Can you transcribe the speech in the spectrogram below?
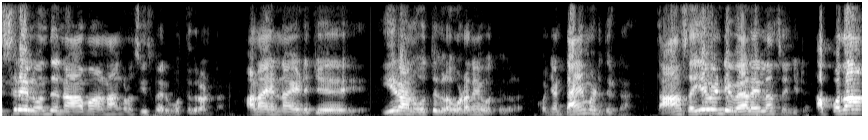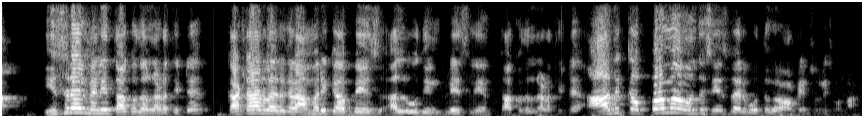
இஸ்ரேல் வந்து நாம நாங்களும் சீஸ்ஃபயருக்கு ஒத்துக்கிறோன்ட்டாங்க. ஆனால் என்ன ஆயிடுச்சு? ஈரான் ஒத்துக்கல உடனே ஒத்துக்கல. கொஞ்சம் டைம் எடுத்துக்கிட்டாங்க. தான் செய்ய வேண்டிய வேலையெல்லாம் செஞ்சுட்டு. அப்போதான் இஸ்ரேல் மேலேயும் தாக்குதல் நடத்திட்டு கட்டாரில் இருக்கிற அமெரிக்கா பேஸ் அல் உதீன் பிளேஸ்லேயும் தாக்குதல் நடத்திட்டு அதுக்கப்புறமா வந்து சீஸ்ஃபயருக்கு ஒத்துக்கிறோம் அப்படின்னு சொல்லி சொன்னாங்க.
